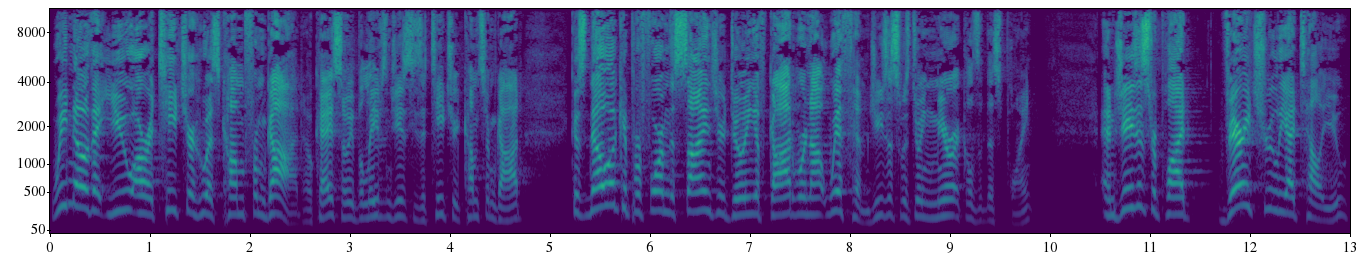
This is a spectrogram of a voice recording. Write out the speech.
we know that you are a teacher who has come from God. Okay, so he believes in Jesus. He's a teacher, he comes from God. Because no one could perform the signs you're doing if God were not with him. Jesus was doing miracles at this point. And Jesus replied, Very truly I tell you,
